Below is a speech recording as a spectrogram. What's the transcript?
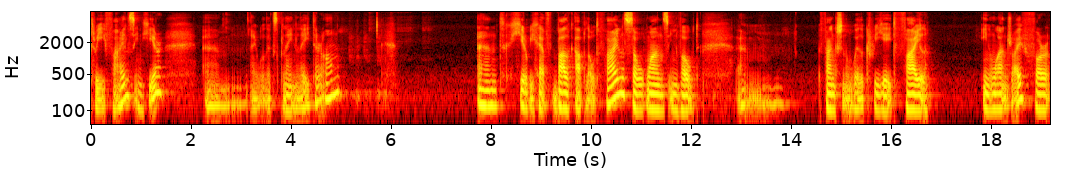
three files in here. Um, I will explain later on. And here we have bulk upload file. So once invoked um, function will create file in OneDrive for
